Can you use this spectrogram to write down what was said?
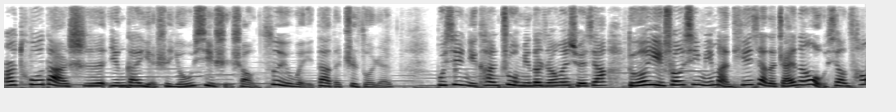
而托大师应该也是游戏史上最伟大的制作人。不信你看，著名的人文学家、德艺双馨、名满天下的宅男偶像苍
